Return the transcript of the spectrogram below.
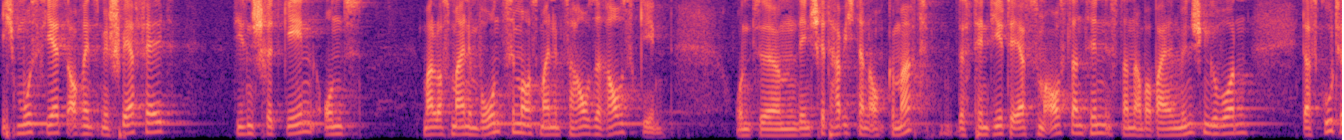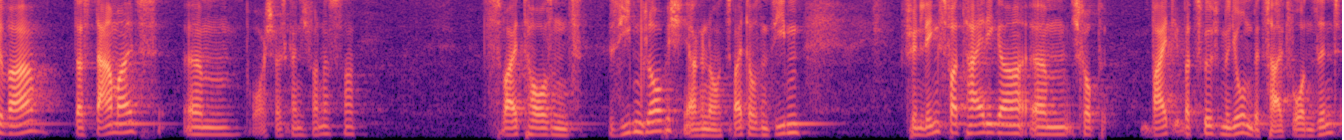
ich muss jetzt, auch wenn es mir schwerfällt, diesen Schritt gehen und mal aus meinem Wohnzimmer, aus meinem Zuhause rausgehen. Und ähm, den Schritt habe ich dann auch gemacht. Das tendierte erst zum Ausland hin, ist dann aber Bayern München geworden. Das Gute war, dass damals, ähm, boah, ich weiß gar nicht, wann das war, 2007, glaube ich, ja genau, 2007, für einen Linksverteidiger, ähm, ich glaube, weit über 12 Millionen bezahlt worden sind.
